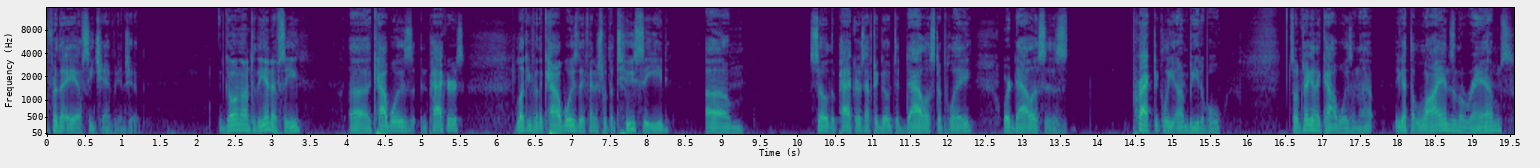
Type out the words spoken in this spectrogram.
for the AFC Championship. Going on to the NFC, uh, Cowboys and Packers. Lucky for the Cowboys, they finished with a two seed. Um, so the Packers have to go to Dallas to play, where Dallas is practically unbeatable. So I'm taking the Cowboys in that. You got the Lions and the Rams.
